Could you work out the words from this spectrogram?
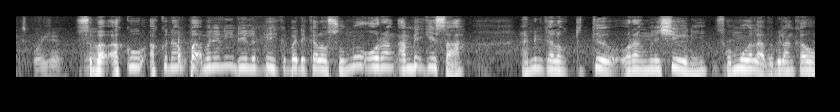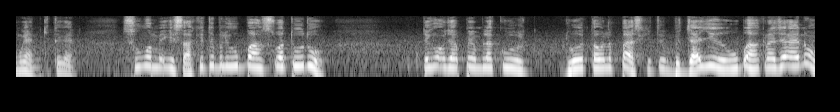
Exposure. Sebab yeah. aku aku nampak benda ni dia lebih kepada kalau semua orang ambil kisah, I mean kalau kita orang Malaysia ni, mm-hmm. semualah berbilang kaum kan, kita kan. Semua ambil kisah Kita boleh ubah sesuatu tu Tengok je apa yang berlaku Dua tahun lepas Kita berjaya ubah kerajaan tu.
